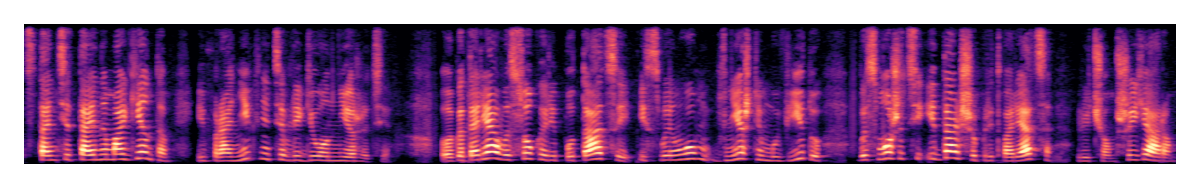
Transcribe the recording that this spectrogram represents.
Станьте тайным агентом и проникните в легион нежити. Благодаря высокой репутации и своему внешнему виду вы сможете и дальше притворяться Личом Шияром.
